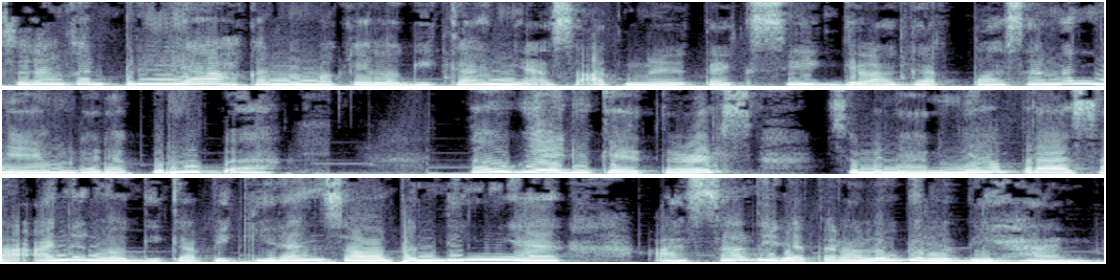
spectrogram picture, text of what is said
Sedangkan pria akan memakai logikanya saat mendeteksi gelagat pasangannya yang mendadak berubah. Tahu gak educators, sebenarnya perasaan dan logika pikiran sama pentingnya, asal tidak terlalu berlebihan.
